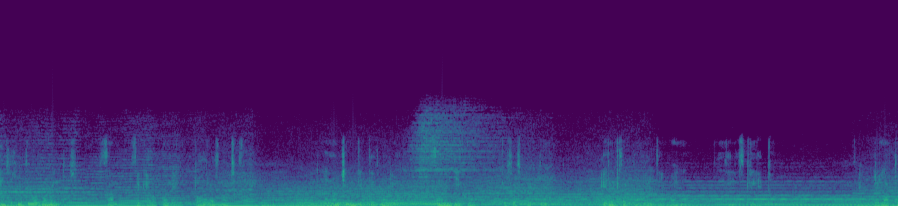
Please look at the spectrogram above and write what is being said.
En sus últimos momentos, Sam se quedó con él todas las noches. La noche en que Ted murió, Sam dijo que su aspecto era exactamente igual al del esqueleto. Relato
